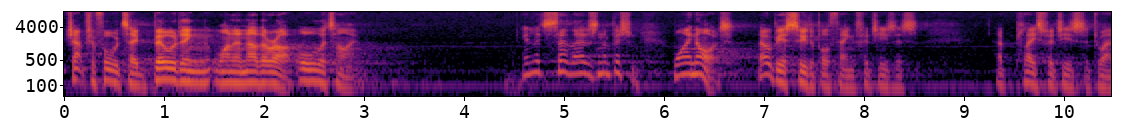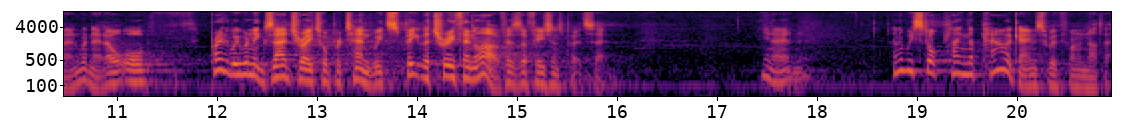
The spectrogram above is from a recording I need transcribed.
chapter 4 would say, building one another up all the time. Let's set that as an ambition. Why not? That would be a suitable thing for Jesus, a place for Jesus to dwell in, wouldn't it? Or, or pray that we wouldn't exaggerate or pretend. We'd speak the truth in love, as Ephesians puts it. You know, and then we stop playing the power games with one another.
